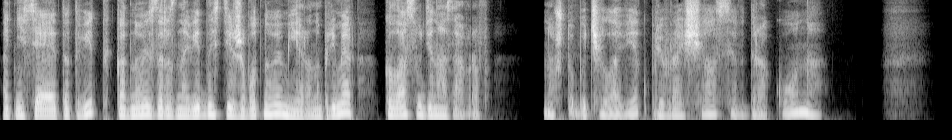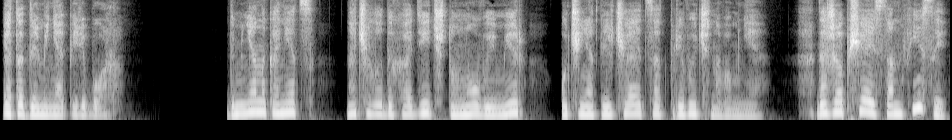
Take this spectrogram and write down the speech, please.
отнеся этот вид к одной из разновидностей животного мира, например, к классу динозавров. Но чтобы человек превращался в дракона... Это для меня перебор. До меня, наконец, начало доходить, что новый мир очень отличается от привычного мне. Даже общаясь с Анфисой,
